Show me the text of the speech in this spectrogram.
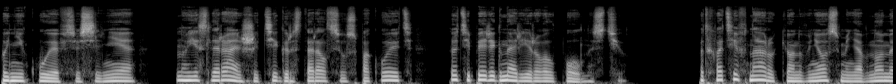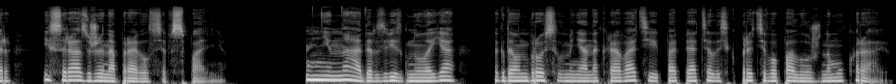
паникуя все сильнее, но если раньше тигр старался успокоить, то теперь игнорировал полностью. Подхватив на руки, он внес меня в номер и сразу же направился в спальню. «Не надо!» — взвизгнула я, когда он бросил меня на кровати и попятилась к противоположному краю.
